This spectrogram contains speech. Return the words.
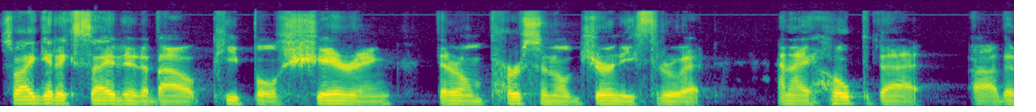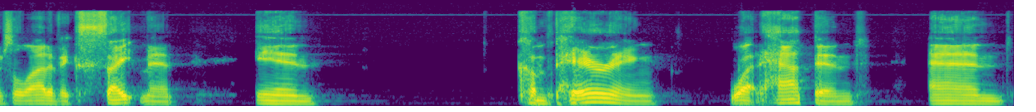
So I get excited about people sharing their own personal journey through it. And I hope that uh, there's a lot of excitement in comparing what happened and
